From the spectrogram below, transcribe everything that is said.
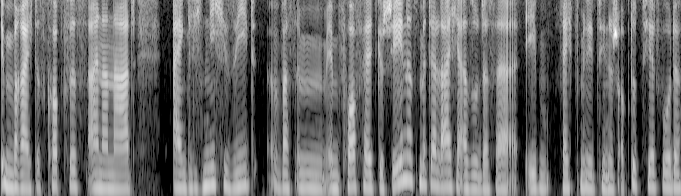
im Bereich des Kopfes einer Naht eigentlich nicht sieht, was im, im Vorfeld geschehen ist mit der Leiche, also dass er eben rechtsmedizinisch obduziert wurde.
